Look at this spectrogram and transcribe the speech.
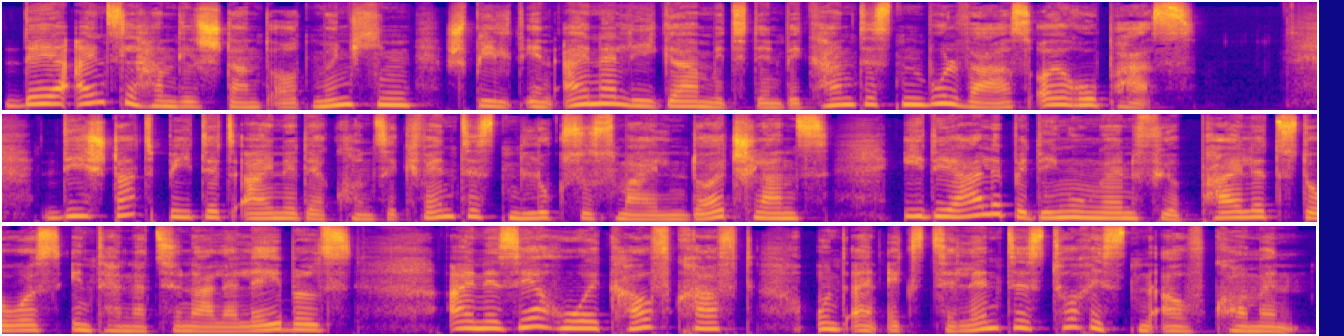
Der Einzelhandelsstandort München spielt in einer Liga mit den bekanntesten Boulevards Europas. Die Stadt bietet eine der konsequentesten Luxusmeilen Deutschlands, ideale Bedingungen für Pilot Stores internationaler Labels, eine sehr hohe Kaufkraft und ein exzellentes Touristenaufkommen.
